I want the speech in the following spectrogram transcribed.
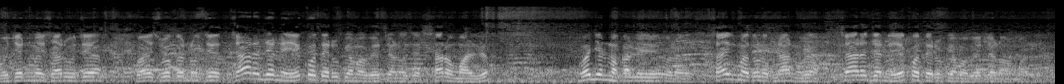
વજનમાં સારું છે વાઇસ વગરનું છે. ચાર હજાર ને એકોતેર રૂપિયામાં વેચાણો છે. સારો માલ છે. વજનમાં ખાલી સાઇઝમાં થોડુંક નાનું છે. ચાર હજાર ને એકોતેર રૂપિયામાં વેચાણો આ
